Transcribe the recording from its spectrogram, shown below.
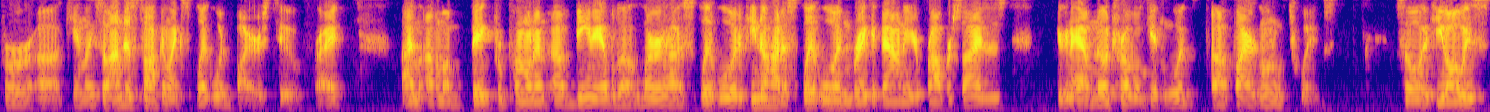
for uh, kindling. So I'm just talking like split wood fires too, right? I'm I'm a big proponent of being able to learn how to split wood. If you know how to split wood and break it down in your proper sizes, you're going to have no trouble getting wood uh, fire going with twigs. So if you always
